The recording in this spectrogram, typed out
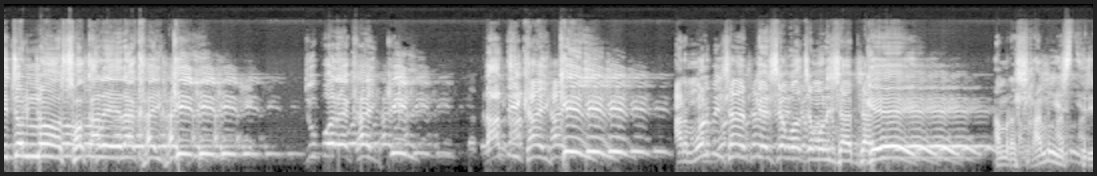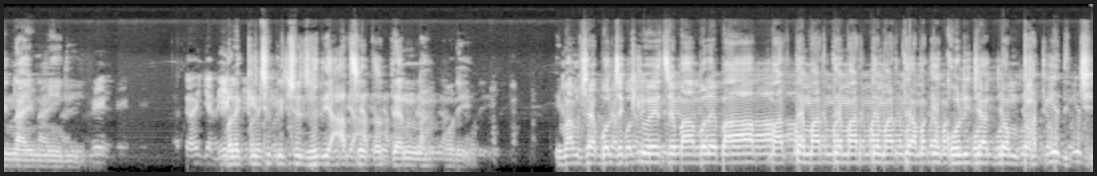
এই জন্য সকালে এরা খায় কিল, দুপুরে খায় কিল, রাতে খায় কিল। আর মৌলবি সাহেবকে এসে বলছে মৌলবি সাহেব, কে? আমরা স্বামী, স্ত্রী নাই মিল বলে, কিছু কিছু যদি আছে তো দেন না করে। ইমাম সাহেব বলছে, কি হয়েছে? মা বলে, বাপ, মারতে মারতে মারতে মারতে আমাকে কলিজা একদম ফাটিয়ে দিচ্ছে।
